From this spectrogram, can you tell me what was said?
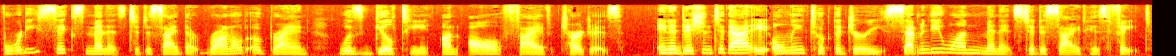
46 minutes to decide that Ronald O'Bryan was guilty on all five charges. In addition to that, it only took the jury 71 minutes to decide his fate.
